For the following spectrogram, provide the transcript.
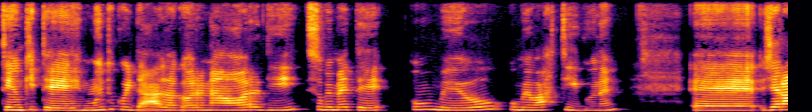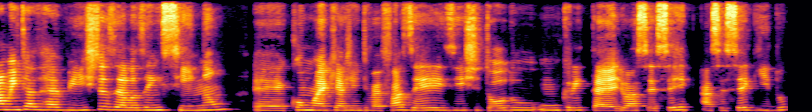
Tenho que ter muito cuidado agora na hora de submeter o meu, o meu artigo, né? É, geralmente as revistas elas ensinam é, como é que a gente vai fazer, existe todo um critério a ser, a ser seguido,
